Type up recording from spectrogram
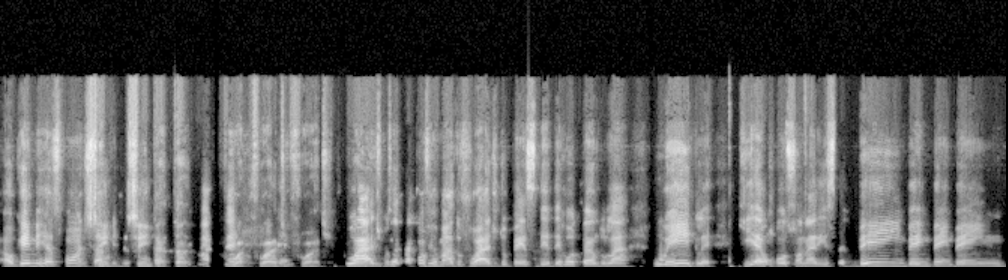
Alguém me responde? Sabe? Sim, sim, tá, tá, né? Fuad, Fuad. Fuad, está confirmado o Fuad do PSD derrotando lá o Engler, que é um bolsonarista bem, bem, bem, bem,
